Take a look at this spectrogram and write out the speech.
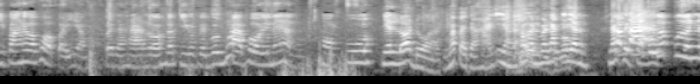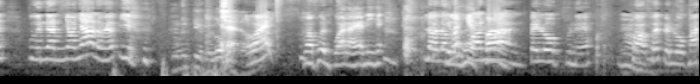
กี่ฟังได้ว่าพ่อไปอหย่างไปทหารเหรอแล้วกี่ก็ไปเบิ่งภาพพ่ออยู่ในอันห้องครูเรียนรอดดัวมาไปทหารอีหยังเขาเอิ้นว่านักเรียน นักศึกทำท่าษาถือปืนปืนนั่นยาวๆหน่อยไหมพี่มันจะกินไปลบโอ้ยมาเพื่อนผัวอะไรอันนี้ เราเราทีก็ละกแหลักวบ้าว่างไปลบปุ่นเนี่ยอืม พ่อเคยเป็นโรคมา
